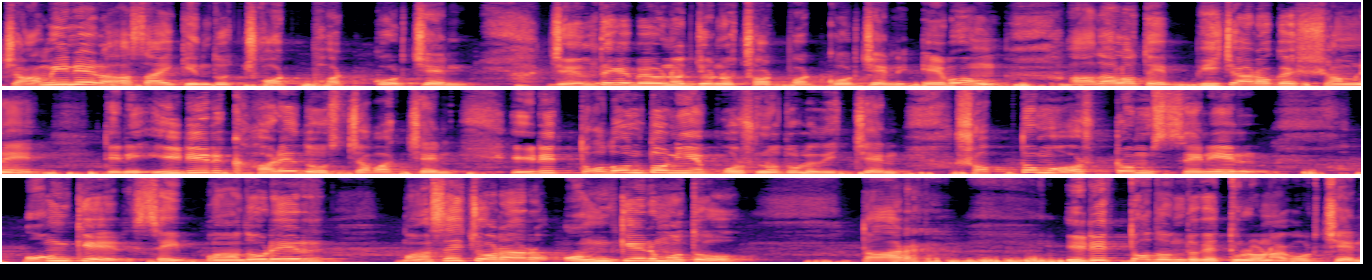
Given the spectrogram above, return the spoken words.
জামিনের আশায় কিন্তু ছটফট করছেন। জেল থেকে বেরোনোর জন্য ছটফট করছেন এবং আদালতে বিচারকের সামনে তিনি ইডির ঘাড়ে দোষ চাপাচ্ছেন। ইডির তদন্ত নিয়ে প্রশ্ন তুলে দিচ্ছেন। সপ্তম, অষ্টম শ্রেণির অঙ্কের সেই বাঁদরের বাঁশে চড়ার অঙ্কের মতো তার ইডির তদন্তকে তুলনা করছেন।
